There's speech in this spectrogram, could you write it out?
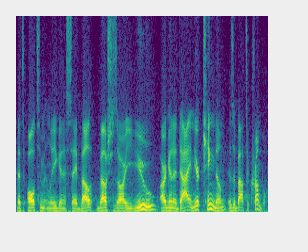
that's ultimately going to say, Bel- Belshazzar, you are going to die and your kingdom is about to crumble.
